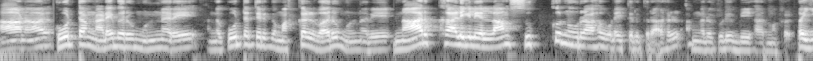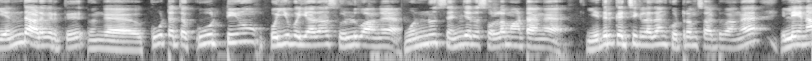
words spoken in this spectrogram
ஆனால் கூட்டம் நடைபெறும் முன்னரே அந்த கூட்டத்திற்கு மக்கள் வரும் முன்னரே நாற்காலிகள் எல்லாம் சுக்கு நூறாக உடைத்திருக்கிறார்கள் அங்க இருக்கக்கூடிய பீகார் மக்கள். இப்ப எந்த அளவிற்கு இவங்க கூட்டத்தை கூட்டியும் பொய் பொய்யாதான் சொல்லுவாங்க ஒன்னும் செஞ்சதை சொல்ல மாட்டாங்க எதிர்கட்சிகளை தான் குற்றம் சாட்டுவாங்க இல்லைன்னா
